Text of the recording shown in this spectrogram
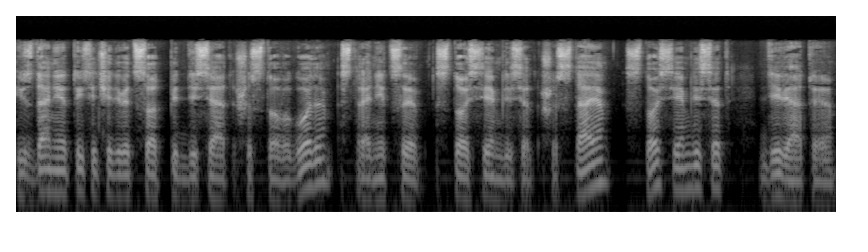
Издание 1956 года, страницы 176-179.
